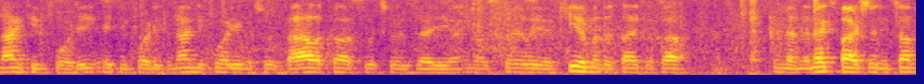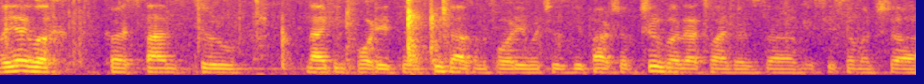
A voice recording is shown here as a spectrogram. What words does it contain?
1940, 1840 to 1940, which was the Holocaust, which was a you know clearly a kiyum of the Taichacha. And then the next parsha, Nitzavim Vayelach, corresponds to 1940 to 2040, which is the parsha of Tshuva. That's why there's uh, we see so much uh,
